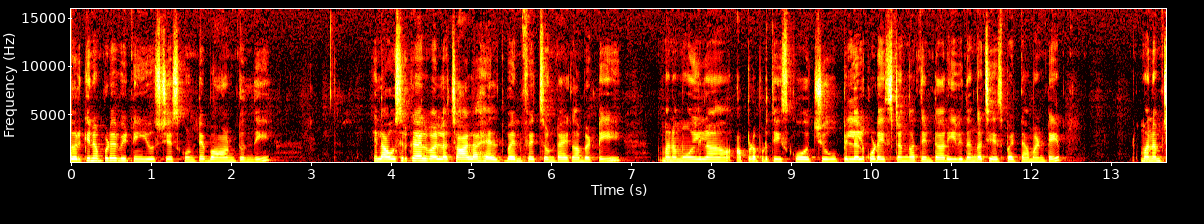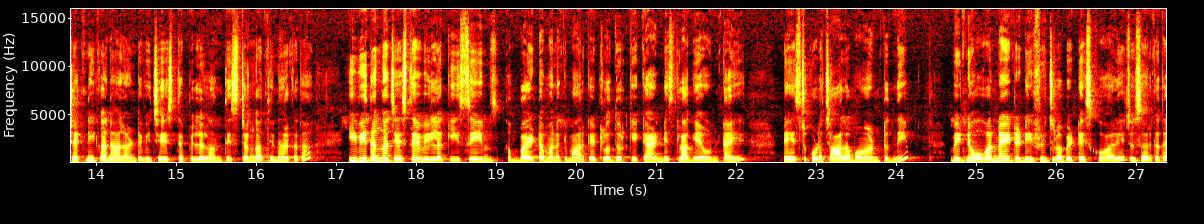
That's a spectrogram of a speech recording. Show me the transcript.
దొరికినప్పుడే వీటిని యూస్ చేసుకుంటే బాగుంటుంది. ఇలా ఉసిరికాయల వల్ల చాలా హెల్త్ బెనిఫిట్స్ ఉంటాయి కాబట్టి మనము ఇలా అప్పుడప్పుడు తీసుకోవచ్చు. పిల్లలు కూడా ఇష్టంగా తింటారు. ఈ విధంగా చేసి పెట్టామంటే మనం చట్నీ కానీ అలాంటివి చేస్తే పిల్లలు అంత ఇష్టంగా తినరు కదా. ఈ విధంగా చేస్తే వీళ్ళకి సేమ్ బయట మనకి మార్కెట్లో దొరికే క్యాండీస్ లాగే ఉంటాయి. టేస్ట్ కూడా చాలా బాగుంటుంది. వీటిని ఓవర్ నైట్ డీ ఫ్రిడ్జ్లో పెట్టేసుకోవాలి. చూసారు కదా?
